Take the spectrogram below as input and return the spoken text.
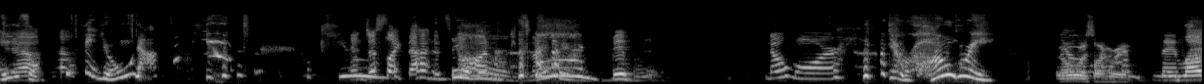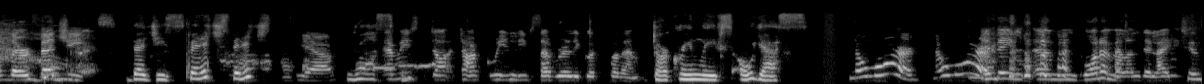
Yeah. Hazel, Fiona. How cute. And just like that, it's gone. It's gone. Bibble. No more. they were hungry. They're always hungry. They love their veggies. Veggies, spinach, spinach, Yeah. raw Every dark, dark green leaves are really good for them. dark green leaves. Oh, yes. No more. No more. And they um, watermelon they like too.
